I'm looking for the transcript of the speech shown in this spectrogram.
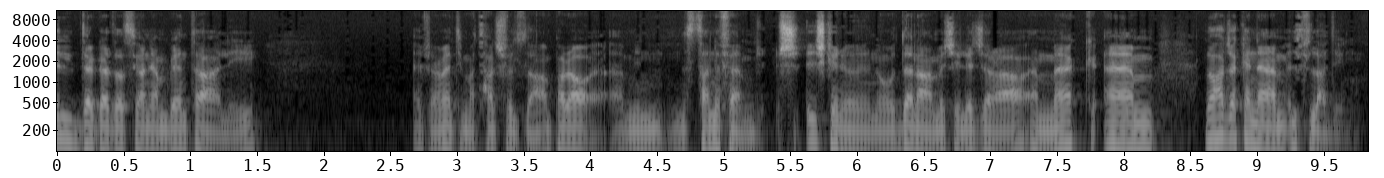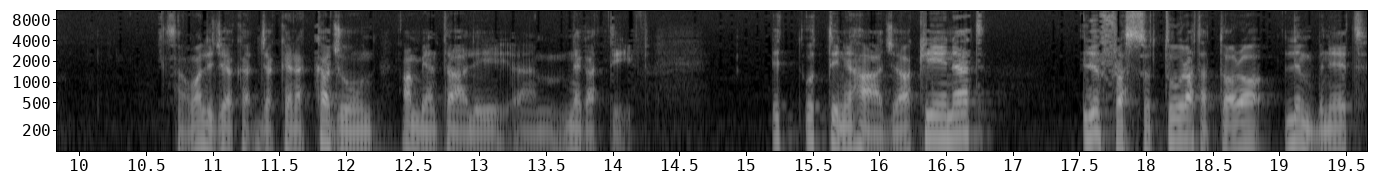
Il-degradazzjoni ambjentali, ovvjament jien ma dħaltx fil-tlaq, però nista' nifhem x'kienu dinamiċi li ġra hemmhekk. L-ewwel ħaġa kien hemm il-flooding. Sawa li ġa kienet kaġun ambjentali ehm, negattiv. U t-tieni ħaġa kienet l-infrastruttura ta' toro li nbniet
